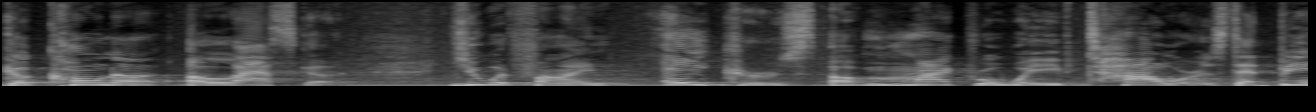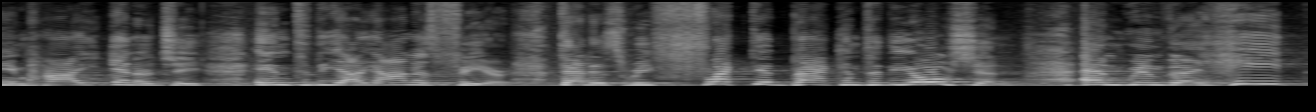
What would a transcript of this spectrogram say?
Gakona, Alaska, you would find acres of microwave towers that beam high energy into the ionosphere that is reflected back into the ocean. And when the heat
